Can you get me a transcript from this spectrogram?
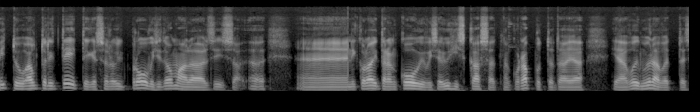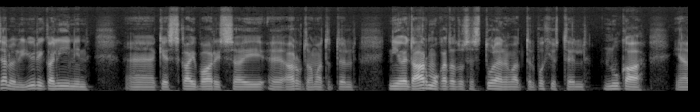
mitu autoriteeti, kes olid, proovisid omal ajal siis äh, Nikolai Tarankovi või see ühiskassat nagu raputada ja ja võimu üle võtta, seal oli Jüri Kalinin kes Sky baaris sai äh, arusaamatutel nii-öelda armukadedusest tulenevatel põhjustel nuga ja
